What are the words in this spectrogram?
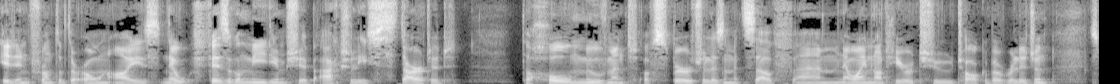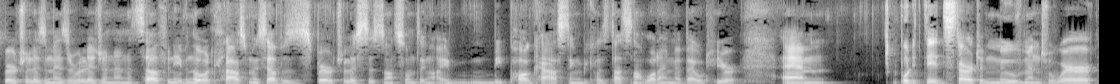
it in front of their own eyes. Now, physical mediumship actually started the whole movement of spiritualism itself. Um, now, I'm not here to talk about religion. Spiritualism is a religion in itself, and even though I'd class myself as a spiritualist, it's not something I'd be podcasting because that's not what I'm about here. Um, but it did start a movement where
